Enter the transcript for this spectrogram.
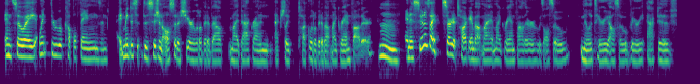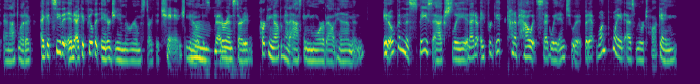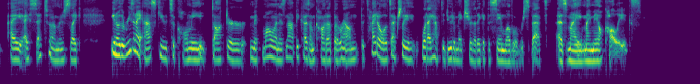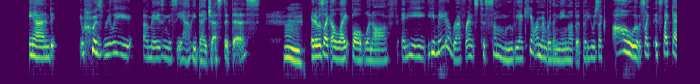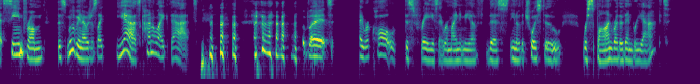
And so I went through a couple things and I made this decision also to share a little bit about my background and actually talk a little bit about my grandfather. Mm. And as soon as I started talking about my my grandfather, who was also military, also very active and athletic. I could see the, I could feel the energy in the room start to change. You know, mm. this veteran started perking up and kind of asking me more about him. And it opened the space actually. And I, I forget kind of how it segued into it. But at one point, as we were talking, I, I said to him, it's like, you know, the reason I ask you to call me Dr. McMullen is not because I'm caught up around the title. It's actually what I have to do to make sure that I get the same level of respect as my my male colleagues. And it was really amazing to see how he digested this. Mm. And it was like a light bulb went off and he he made a reference to some movie. I can't remember the name of it, but he was like, "Oh, it was like it's like that scene from this movie." And I was just like, "Yeah, it's kind of like that." but I recall this phrase that reminded me of this, you know, the choice to respond rather than react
